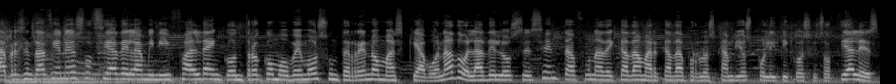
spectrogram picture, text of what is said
La presentación en sociedad de la minifalda encontró, como vemos, un terreno más que abonado. La de los 60 fue una década marcada por los cambios políticos y sociales.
